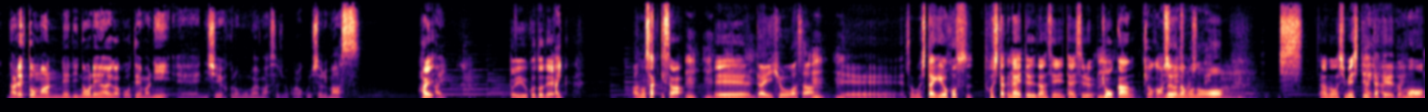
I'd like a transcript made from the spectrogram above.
「慣れとマンネリの恋愛学」をテーマに、えー、西英福の桃山スタジオからお送りしております。はい、はい。ということで、はいあのさっきさ、えー代表はさ、えーその下着を干す干したくないという男性に対する共感共感をのようなものを、あの示していたけれども、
